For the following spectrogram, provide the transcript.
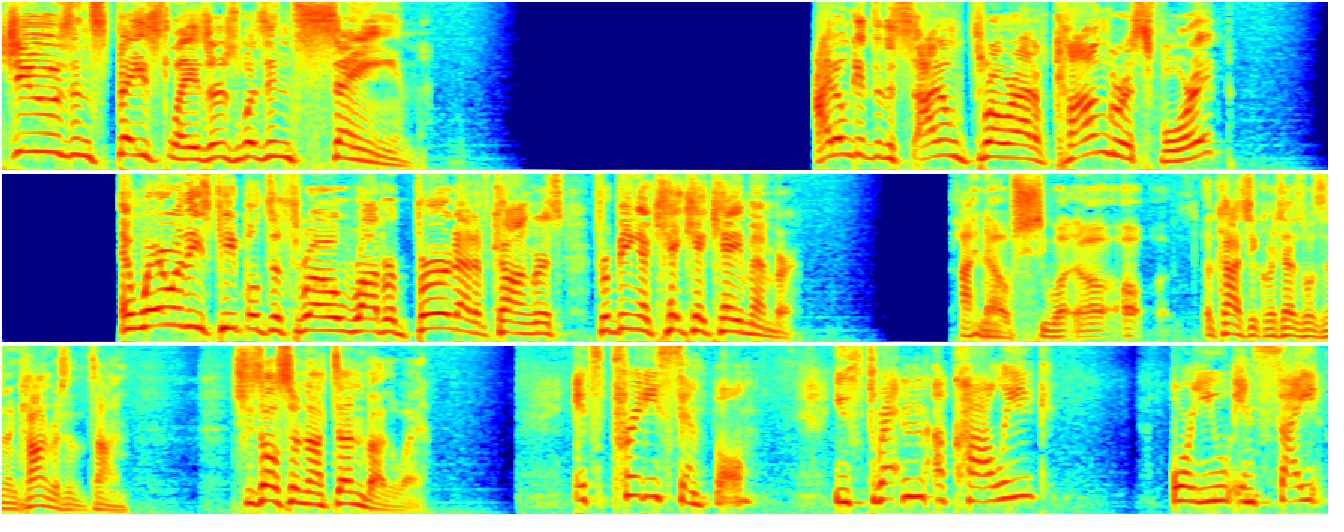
Jews and space lasers was insane. I don't get to this. I don't throw her out of Congress for it. And where were these people to throw Robert Byrd out of Congress for being a KKK member? I know she was. Uh, uh, Ocasio Cortez wasn't in Congress at the time. She's also not done, by the way. It's pretty simple. You threaten a colleague or you incite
